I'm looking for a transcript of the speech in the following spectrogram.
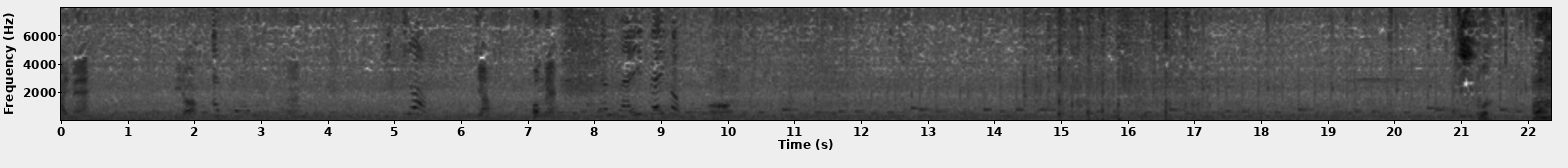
ထိုင်မယ်ပြီးတော့ဟမ်ကြာခုံမယ်အော် Ah,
